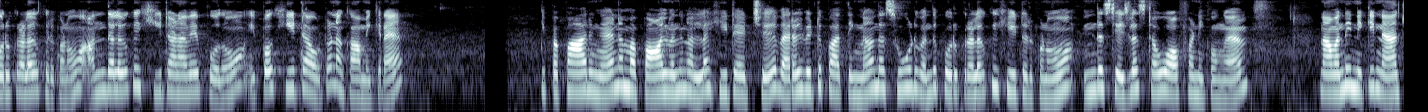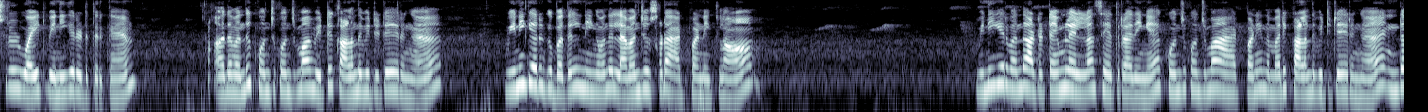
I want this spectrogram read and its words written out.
பொறுக்கிற அளவுக்கு இருக்கணும். அந்த அளவுக்கு ஹீட்டானாவே போதும். இப்போது ஹீட் ஆகட்டும் நான் காமிக்கிறேன். இப்போ பாருங்கள் நம்ம பால் வந்து நல்லா ஹீட் ஆயிடுச்சு. விரல் விட்டு பார்த்திங்கன்னா அந்த சூடு வந்து பொறுக்கிற அளவுக்கு ஹீட் இருக்கணும். இந்த ஸ்டேஜில் ஸ்டவ் ஆஃப் பண்ணிக்கோங்க. நான் வந்து இன்றைக்கி நேச்சுரல் ஒயிட் வினிகர் எடுத்திருக்கேன். அதை வந்து கொஞ்சம் கொஞ்சமாக விட்டு கலந்து விட்டுட்டே இருங்க. வினிகருக்கு பதில் நீங்கள் வந்து லெமன் ஜூஸ் கூட ஆட் பண்ணிக்கலாம். வினிகர் வந்து அட் அ டைமில் எல்லாம் சேர்த்துறாதீங்க. கொஞ்சம் கொஞ்சமாக ஆட் பண்ணி இந்த மாதிரி கலந்து விட்டுட்டே இருங்க. இந்த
